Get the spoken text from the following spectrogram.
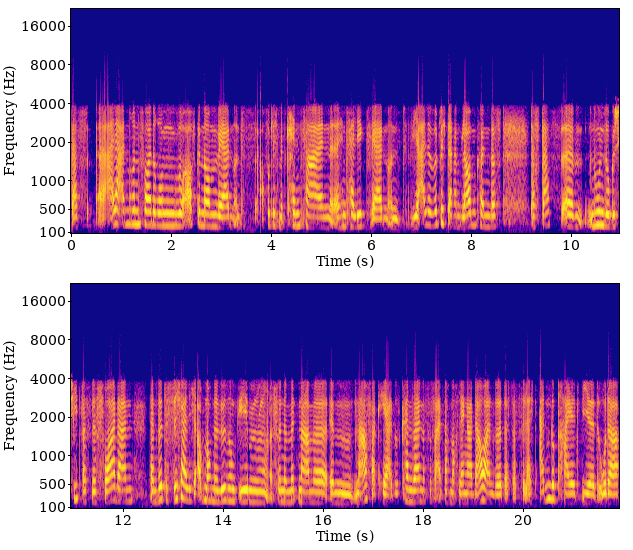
dass äh, alle anderen Forderungen so aufgenommen werden und auch wirklich mit Kennzahlen äh, hinterlegt werden und wir alle wirklich daran glauben können, dass, dass das ähm, nun so geschieht, was wir fordern, dann wird es sicherlich auch noch eine Lösung geben für eine Mitnahme im Nahverkehr. Also es kann sein, dass es einfach noch länger dauern wird, dass das vielleicht angepeilt wird oder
